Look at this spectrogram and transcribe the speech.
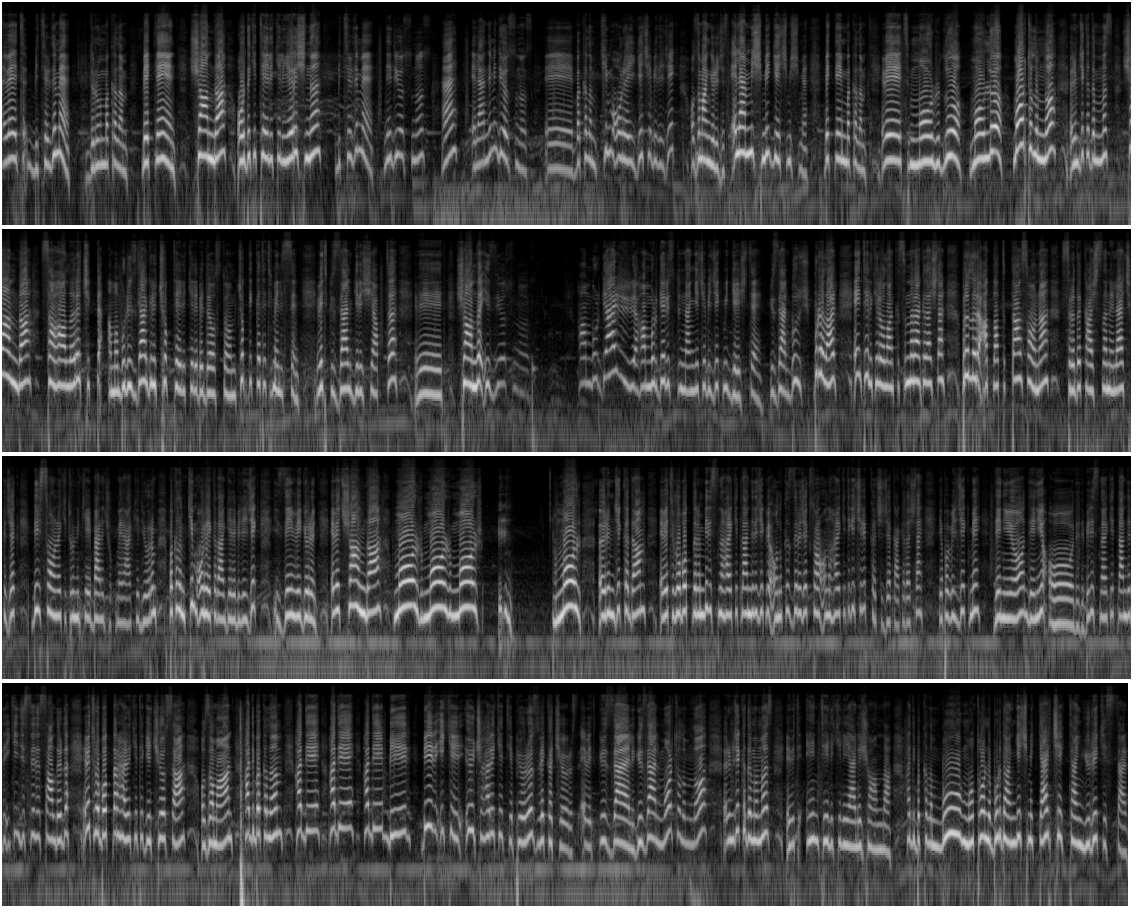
Evet bitirdi mi? Durun bakalım. Bekleyin. Şu anda oradaki tehlikeli yarışını bitirdi mi? Ne diyorsunuz? He? Elendi mi diyorsunuz? Ee, bakalım kim orayı geçebilecek? O zaman göreceğiz. Elenmiş mi, geçmiş mi? Bekleyin bakalım. Evet, morlu, morlu, mor tulumlu örümcek adamımız şu anda sahalara çıktı ama bu rüzgar gülü çok tehlikeli be dostum. Çok dikkat etmelisin. Evet güzel giriş yaptı. Evet şu anda izliyorsunuz. Hamburger, hamburger üstünden geçebilecek mi? Geçti. Güzel. Bu buralar en tehlikeli olan kısımlar arkadaşlar. Buraları atlattıktan sonra sırada karşısına neler çıkacak? Bir sonraki turnikeyi ben de çok merak ediyorum. Bakalım kim oraya kadar gelebilecek? İzleyin ve görün. Evet şu anda mor mor mor Mor örümcek adam evet robotların birisini hareketlendirecek ve onu kızdıracak sonra onu harekete geçirip kaçacak arkadaşlar. Yapabilecek mi? Deniyor deniyor. Oo dedi birisini hareketlendirdi ikincisine de saldırdı. Evet robotlar harekete geçiyorsa o zaman hadi bakalım hadi hadi hadi bir bir iki üç hareket yapıyoruz ve kaçıyoruz. Evet güzel güzel mor örümcek adamımız evet en tehlikeli yerde şu anda. Hadi bakalım bu motorla buradan geçmek gerçekten yürek ister.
